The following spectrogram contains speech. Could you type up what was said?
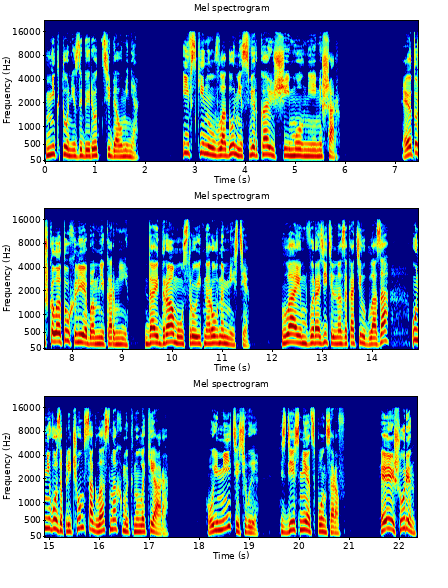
Никто не заберет тебя у меня» и вскинул в ладони сверкающий молниями шар. «Эту школоту хлебом не корми. Дай драму устроить на ровном месте». Лаем выразительно закатил глаза, у него за плечом согласно хмыкнула Киара. «Уймитесь вы, здесь нет спонсоров. Эй, Шурин,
